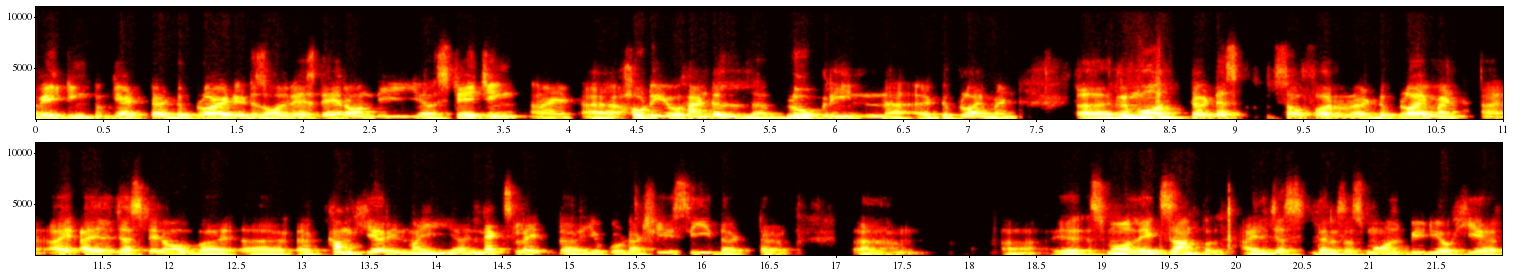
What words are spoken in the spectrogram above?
waiting to get deployed it is always there on the staging right? How do you handle blue green deployment remote uh, desks for uh, deployment. I, I'll just, you know, come here in my next slide. you could actually see that um, uh, a small example. I'll just, there is a small video here.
